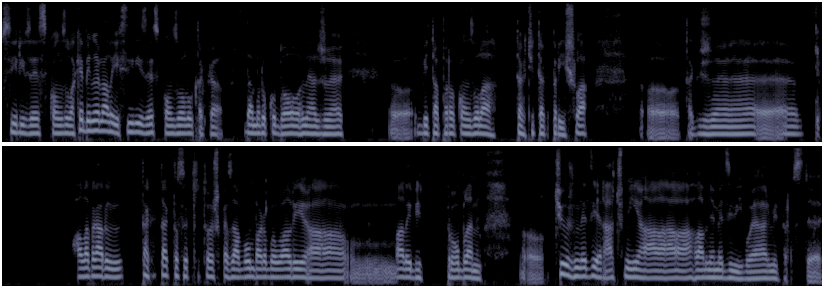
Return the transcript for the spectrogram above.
Series S konzola. Keby nemali Series S konzolu, tak uh, dám ruku do ohňa, že uh, by tá Pro konzola tak či tak prišla. Uh, takže ale vravím, tak, takto sa troška zabombardovali a mali by problém či už medzi hráčmi a hlavne medzi vývojármi proste.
